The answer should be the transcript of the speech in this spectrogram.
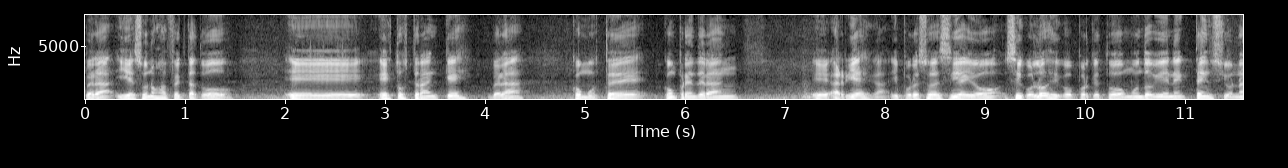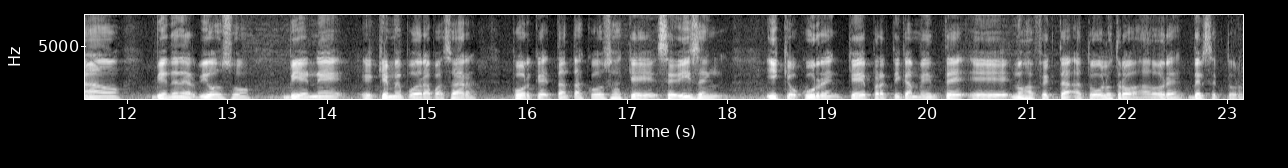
¿verdad? Y eso nos afecta a todos. Eh, estos tranques, ¿verdad? Como ustedes comprenderán, eh, arriesga, y por eso decía yo psicológico, porque todo el mundo viene tensionado, viene nervioso, viene, eh, ¿qué me podrá pasar? Porque tantas cosas que se dicen y que ocurren que prácticamente eh, nos afecta a todos los trabajadores del sector.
